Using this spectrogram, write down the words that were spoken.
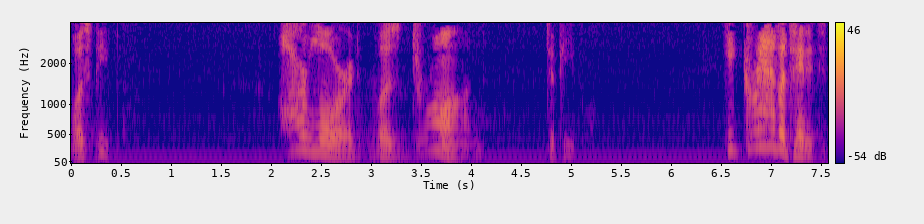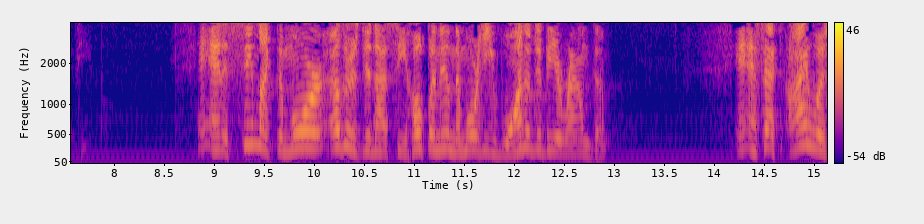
was people. Our Lord was drawn to people. He gravitated to people. And it seemed like the more others did not see hope in him, the more he wanted to be around them. In fact, I was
